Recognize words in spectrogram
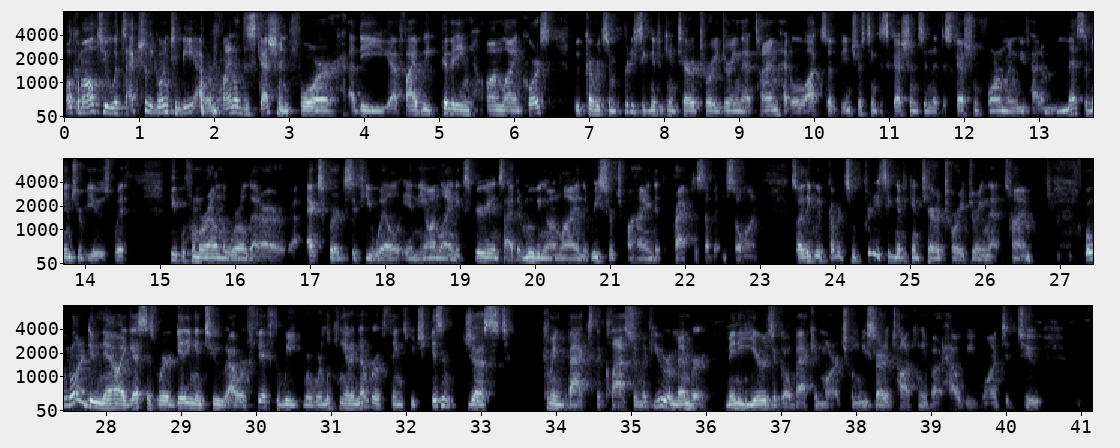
Welcome all to what's actually going to be our final discussion for uh, the uh, five week pivoting online course. We've covered some pretty significant territory during that time, had lots of interesting discussions in the discussion forum, and we've had a mess of interviews with people from around the world that are experts, if you will, in the online experience, either moving online, the research behind it, the practice of it, and so on. So I think we've covered some pretty significant territory during that time. What we want to do now, I guess, is we're getting into our fifth week where we're looking at a number of things which isn't just coming back to the classroom. If you remember many years ago, back in March, when we started talking about how we wanted to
